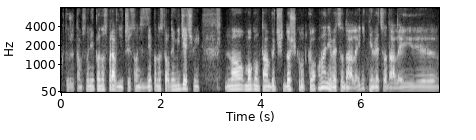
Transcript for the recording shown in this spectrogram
którzy tam są niepełnosprawni, czy są z niepełnosprawnymi dziećmi, no mogą tam być dość krótko, ona nie wie co dalej, nikt nie wie co dalej, e,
